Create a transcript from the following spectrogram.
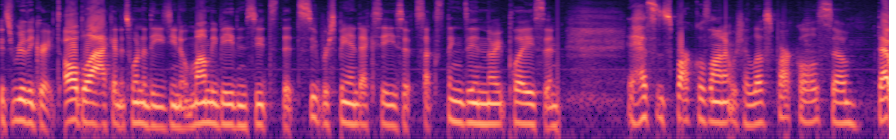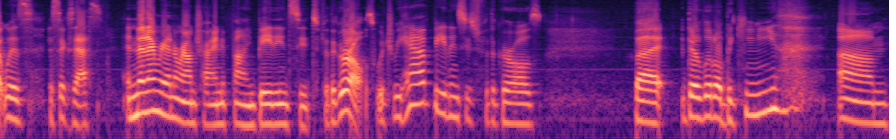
it's really great. It's all black and it's one of these, you know, mommy bathing suits that's super spandexy. So it sucks things in the right place. And it has some sparkles on it, which I love sparkles. So that was a success. And then I ran around trying to find bathing suits for the girls, which we have bathing suits for the girls, but they're little bikinis. Um,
